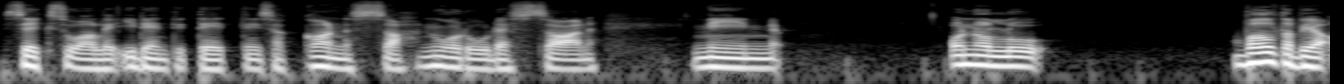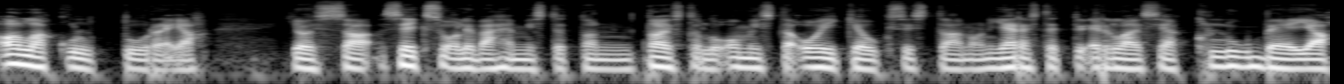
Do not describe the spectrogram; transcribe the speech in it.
seksuaali-identiteettinsä kanssa nuoruudessaan, niin on ollut valtavia alakulttuureja, joissa seksuaalivähemmistöt on taistellut omista oikeuksistaan, on järjestetty erilaisia klubeja,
